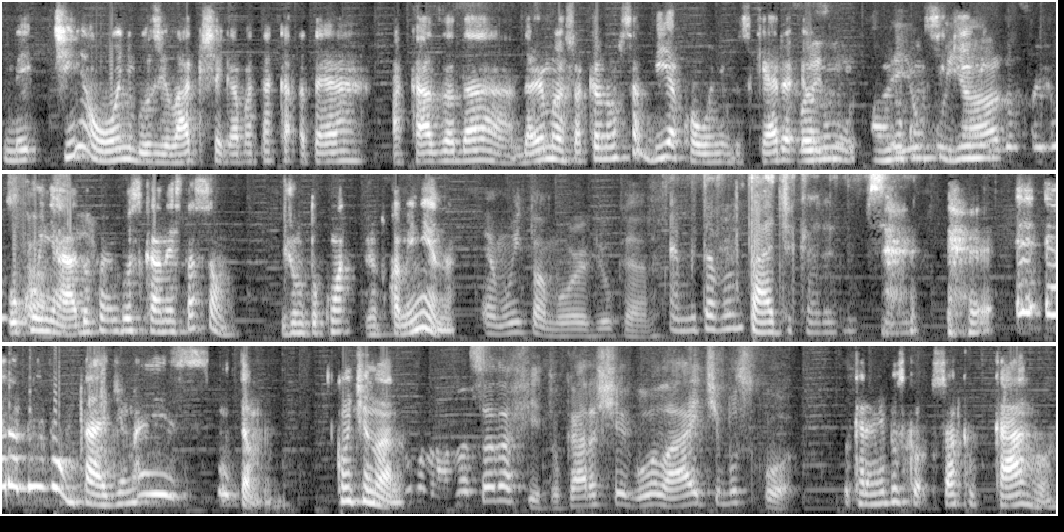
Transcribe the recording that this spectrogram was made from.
me- tinha ônibus de lá que chegava até, a casa da, da irmã. Só que eu não sabia qual ônibus que era. Eu não, não o consegui. me- cunhado o buscar. cunhado foi me buscar na estação. Junto com a, junto com a menina. É muito amor, viu, cara? É muita vontade, cara. Não precisa. Era bem vontade, mas. Então, continuando. Vamos lá, avançando a fita. O cara chegou lá e te buscou. O cara me buscou. Só que o carro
